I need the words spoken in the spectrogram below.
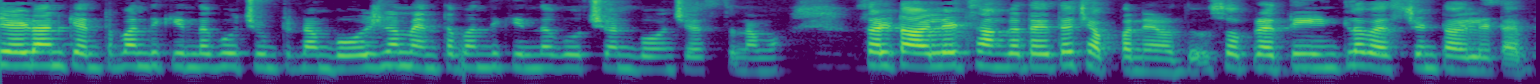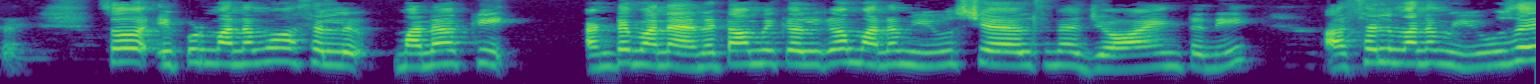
చేయడానికి ఎంతమంది కింద కూర్చుంటున్నాం భోజనం ఎంతమంది కింద కూర్చొని భోజనం చేస్తున్నాము అసలు టాయిలెట్ సంగతి అయితే చెప్పనే వద్దు. సో ప్రతి ఇంట్లో వెస్ట్రన్ టాయిలెట్ అయిపోయింది సో ఇప్పుడు మనము అసలు మనకి అంటే మన గా మనం యూజ్ చేయాల్సిన జాయింట్ని అసలు మనం యూజే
